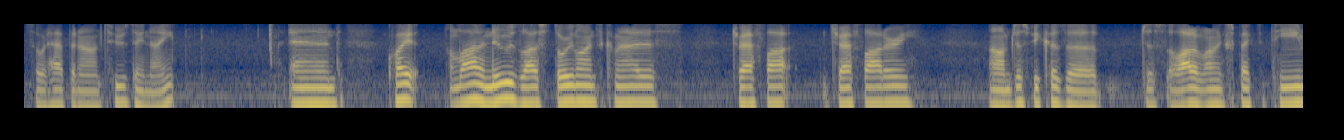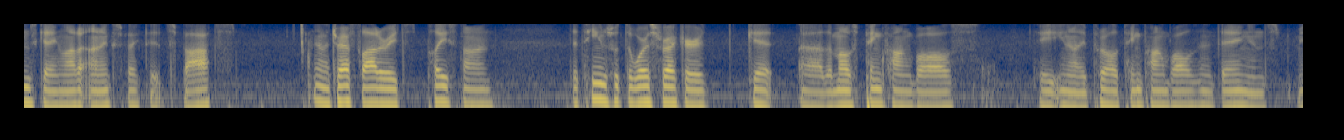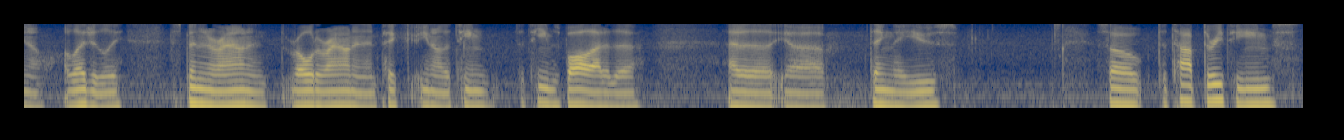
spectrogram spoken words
so it happened on Tuesday night, and quite a lot of news, a lot of storylines coming out of this draft lot draft lottery. Um, just because of just a lot of unexpected teams getting a lot of unexpected spots. And the draft lottery it's placed on the teams with the worst record get uh, the most ping pong balls. They you know they put all the ping pong balls in a thing and you know allegedly spin it around and roll it around and then pick you know the team the team's ball out of the out of the uh, thing they use. So the top three teams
